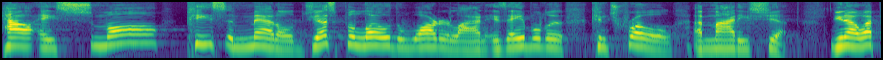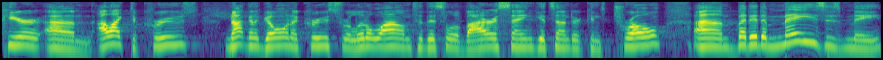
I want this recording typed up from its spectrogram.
How a small piece of metal just below the waterline is able to control a mighty ship. You know, up here, um, I like to cruise. I'm not going to go on a cruise for a little while until this little virus thing gets under control. Um, but it amazes me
